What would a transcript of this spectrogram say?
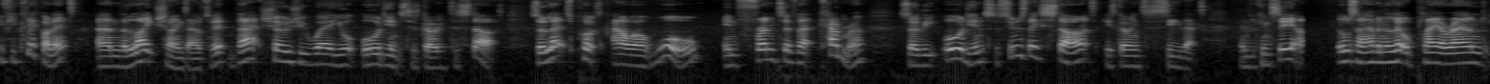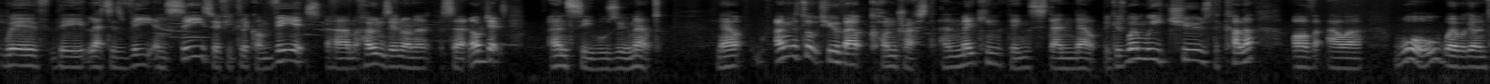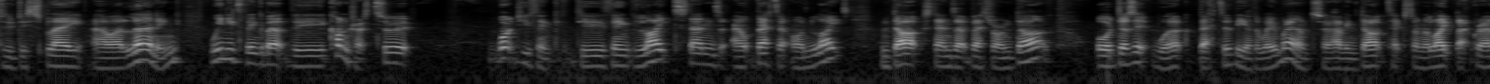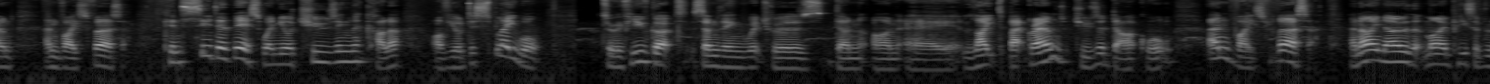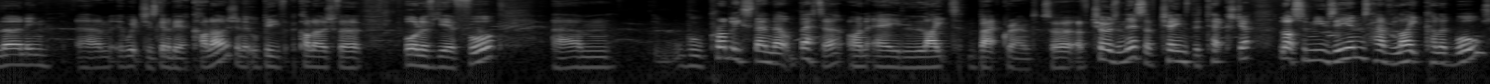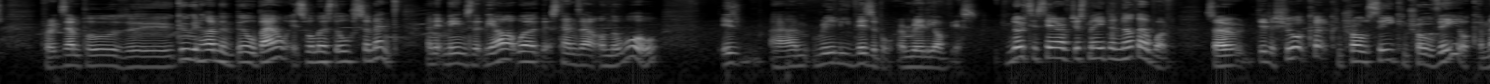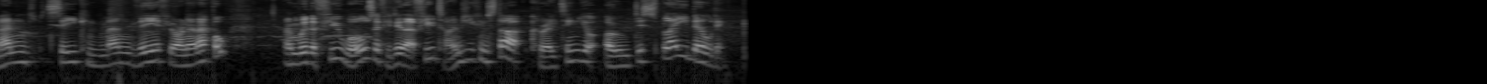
if you click on it and the light shines out of it, that shows you where your audience is going to start. So let's put our wall in front of that camera so the audience, as soon as they start, is going to see that. And you can see I'm also having a little play around with the letters V and C. So if you click on V, it um, hones in on a certain object and C will zoom out. Now, I'm going to talk to you about contrast and making things stand out because when we choose the colour of our wall where we're going to display our learning, we need to think about the contrast. So what do you think? Do you think light stands out better on light and dark stands out better on dark? Or does it work better the other way around? So having dark text on a light background and vice versa. Consider this when you're choosing the colour of your display wall. So if you've got something which was done on a light background, choose a dark wall and vice versa. And I know that my piece of learning, um, which is going to be a collage, and it will be a collage for all of year four, um, will probably stand out better on a light background. So I've chosen this, I've changed the texture. Lots of museums have light coloured walls. For example, the Guggenheim in Bilbao, it's almost all cement, and it means that the artwork that stands out on the wall is um, really visible and really obvious. You've noticed here I've just made another one. So did a shortcut, Control C, Control V, or Command C, Command V if you're on an Apple. And with a few walls, if you do that a few times, you can start creating your own display building.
